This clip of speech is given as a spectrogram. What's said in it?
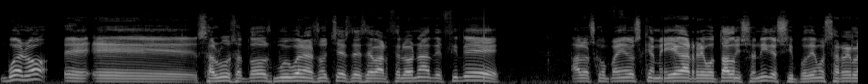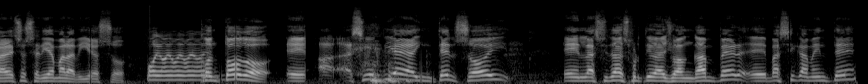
Bueno, eh, eh, saludos a todos, muy buenas noches desde Barcelona. Decirle a los compañeros que me llega rebotado mi sonido, si podemos arreglar eso sería maravilloso. Con todo, eh, ha sido un día intenso hoy en la ciudad esportiva de Joan Gamper, eh, básicamente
